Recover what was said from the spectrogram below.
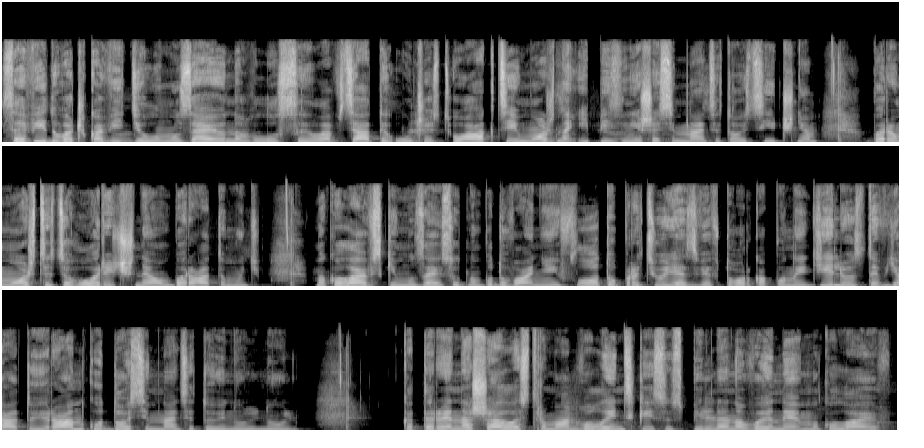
Завідувачка відділу музею наголосила, взяти участь у акції можна і пізніше 17 січня. Переможця цьогоріч не обиратимуть. Миколаївський музей суднобудування і флоту працює з вівторка по неділю з 9 ранку до 17.00. Катерина Шелест, Роман Волинський, Суспільне новини, Миколаїв.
